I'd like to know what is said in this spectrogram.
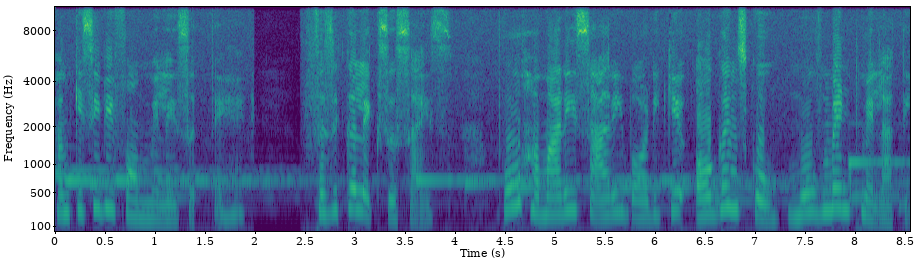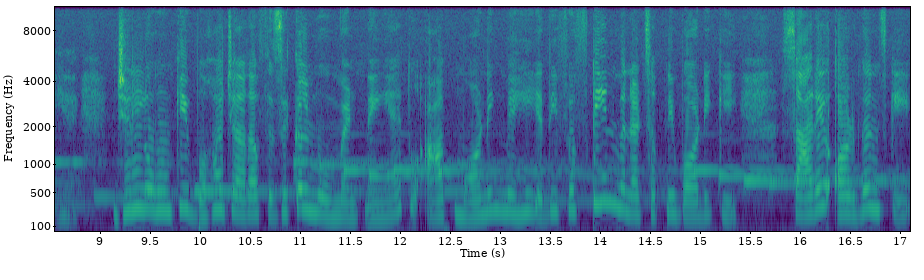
हम किसी भी फॉर्म में ले सकते हैं। फ़िज़िकल एक्सरसाइज वो हमारी सारी बॉडी के ऑर्गन्स को मूवमेंट में लाती है। जिन लोगों की बहुत ज़्यादा फ़िज़िकल मूवमेंट नहीं है तो आप मॉर्निंग में ही यदि 15 मिनट्स अपनी बॉडी की सारे ऑर्गन्स की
